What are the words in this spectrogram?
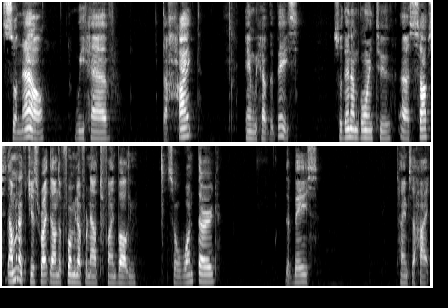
So now we have the height and we have the base. So then I'm going to uh, substitute, I'm going to just write down the formula for now to find volume. So one third the base times the height.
